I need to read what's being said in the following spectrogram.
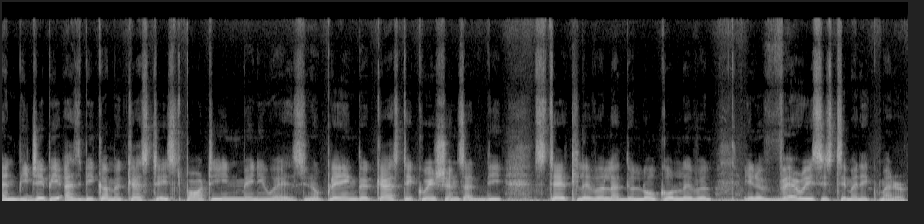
And BJP has become a casteist party in many ways, you know, playing the caste equations at the state level, at the local level, in a very systematic manner,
